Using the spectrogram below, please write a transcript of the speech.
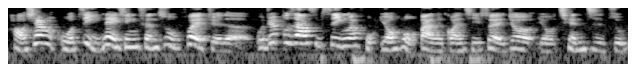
好像我自己内心深处会觉得，我觉得不知道是不是因为伙有伙伴的关系，所以就有牵制住，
